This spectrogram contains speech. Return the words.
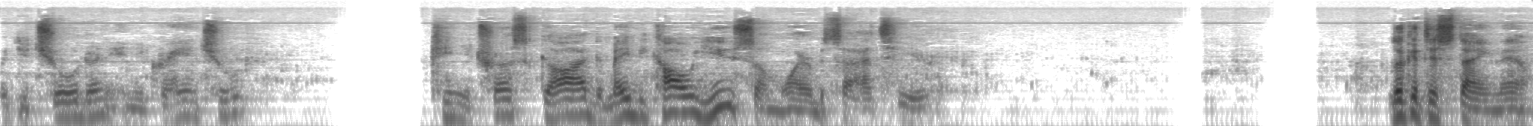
with your children and your grandchildren? Can you trust God to maybe call you somewhere besides here? Look at this thing now.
